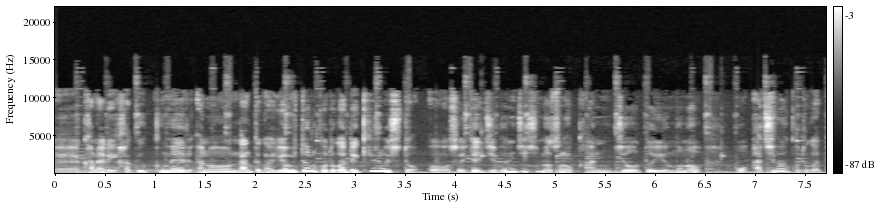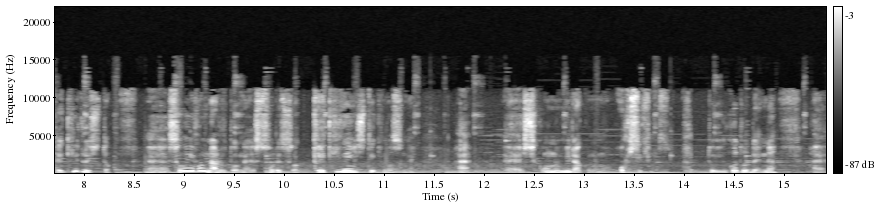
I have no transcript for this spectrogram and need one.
えー、かなり育めるあのなんていうか読み取ることができる人そして自分自身もその感情というものを味わうことができる人、えー、そういうふうになるとねストレスは激減してきますね。はいえー、思考のミラクルも起きてきます。はい、ということでね、はい、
